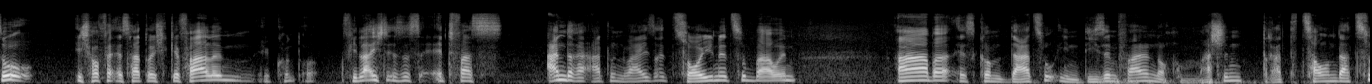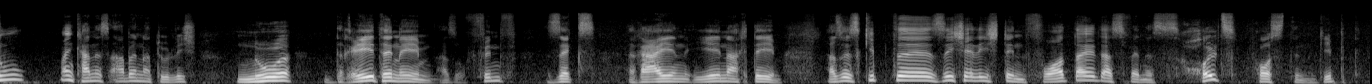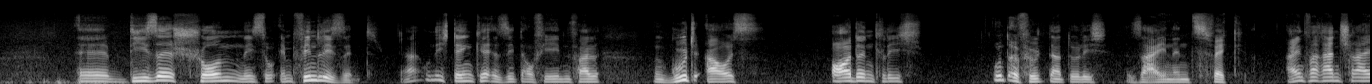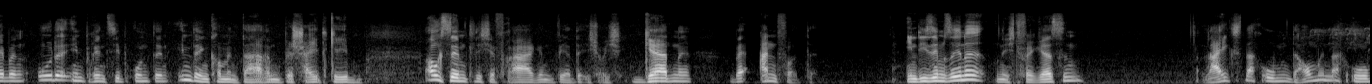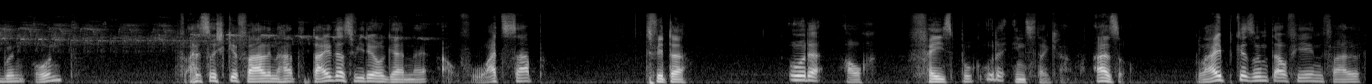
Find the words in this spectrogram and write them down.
So, ich hoffe, es hat euch gefallen. Könnt, vielleicht ist es etwas andere Art und Weise, Zäune zu bauen. Aber es kommt dazu, in diesem Fall noch Maschendrahtzaun dazu. Man kann es aber natürlich nur Drähte nehmen, also fünf, sechs Reihen, je nachdem. Also es gibt äh, sicherlich den Vorteil, dass wenn es Holzpfosten gibt, äh, diese schon nicht so empfindlich sind. Ja? Und ich denke, es sieht auf jeden Fall gut aus, ordentlich und erfüllt natürlich seinen Zweck. Einfach anschreiben oder im Prinzip unten in den Kommentaren Bescheid geben. Auch sämtliche Fragen werde ich euch gerne beantworten. In diesem Sinne nicht vergessen, Likes nach oben, Daumen nach oben und Falls euch gefallen hat, teilt das Video gerne auf WhatsApp, Twitter oder auch Facebook oder Instagram. Also, bleibt gesund auf jeden Fall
